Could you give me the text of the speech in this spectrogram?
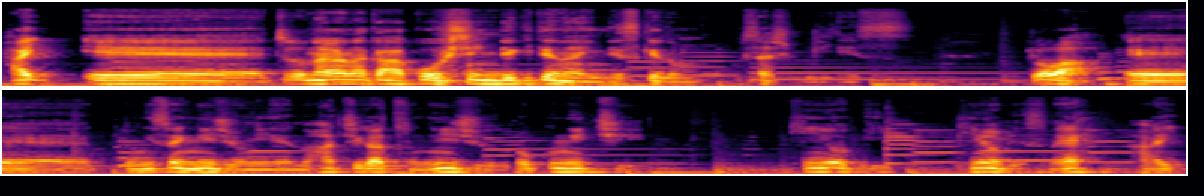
はい、えー、ちょっとなかなか更新できてないんですけども、久しぶりです。今日は、えーと、2022年の8月26日、金曜日、金曜日ですね。はい。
